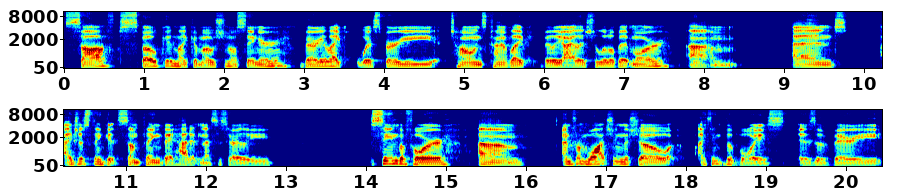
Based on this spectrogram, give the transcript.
soft spoken, like emotional singer, very like whispery tones, kind of like Billie Eilish a little bit more. Um, and I just think it's something they hadn't necessarily seen before. Um, and from watching the show, I think the voice is a very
